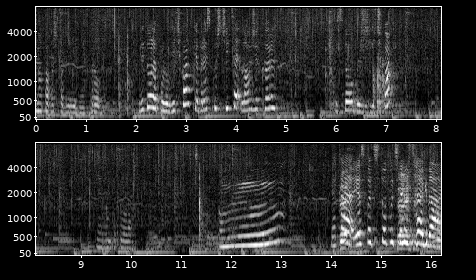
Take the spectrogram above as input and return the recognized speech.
No pa boš pa gledala, prav. Zdaj tole polovičko, ki je brez koščice, lahko že kar izdolbeš žličko. Jaz bom pa tole. Ja, kaj, jaz pač to počnem je- vsak dan.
